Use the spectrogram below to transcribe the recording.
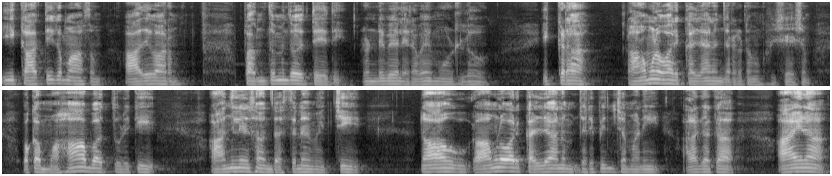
ఈ కార్తీక మాసం ఆదివారం పంతొమ్మిదవ తేదీ రెండు వేల ఇరవై మూడులో ఇక్కడ రాముల వారి కళ్యాణం జరగడం ఒక విశేషం. ఒక మహాభక్తుడికి ఆంజనేయ స్వామి దర్శనం ఇచ్చి నాకు రాముల వారి కళ్యాణం జరిపించమని అడగక ఆయన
